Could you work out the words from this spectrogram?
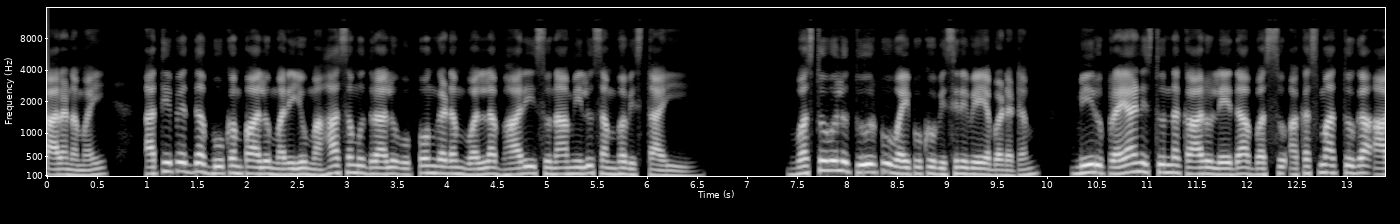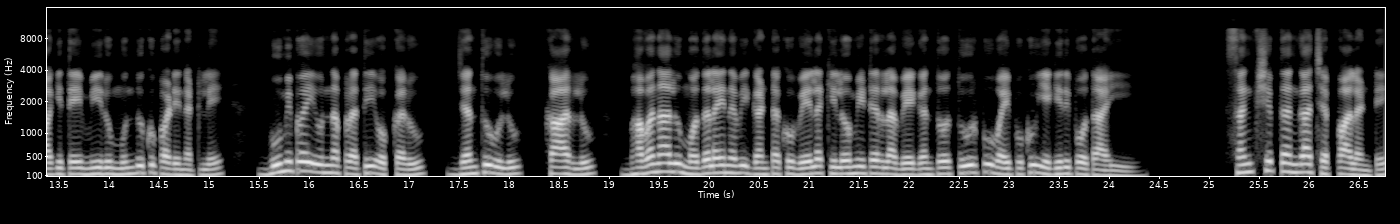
కారణమై, అతిపెద్ద భూకంపాలు మరియు మహాసముద్రాలు ఉప్పొంగడం వల్ల భారీ సునామీలు సంభవిస్తాయి. వస్తువులు తూర్పు వైపుకు విసిరివేయబడటం, మీరు ప్రయాణిస్తున్న కారు లేదా బస్సు అకస్మాత్తుగా ఆగితే మీరు ముందుకు పడినట్లే, భూమిపై ఉన్న ప్రతి ఒక్కరూ, జంతువులు, కార్లు, భవనాలు మొదలైనవి గంటకు వేల కిలోమీటర్ల వేగంతో తూర్పు వైపుకు ఎగిరిపోతాయి. సంక్షిప్తంగా చెప్పాలంటే,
